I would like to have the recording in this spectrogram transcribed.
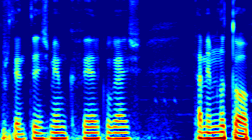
Portanto, tens mesmo que ver que o gajo está mesmo no top.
